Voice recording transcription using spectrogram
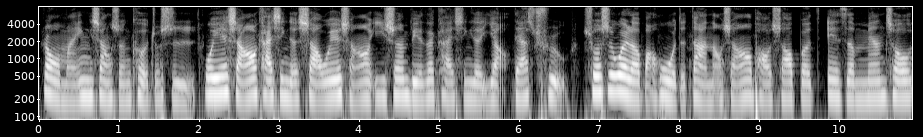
让我蛮印象深刻，就是我也想要开心的笑，我也想要医生别再开心的药。That's true，说是为了保护我的大脑，想要咆哮，But it's a mental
